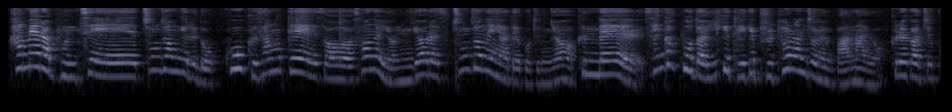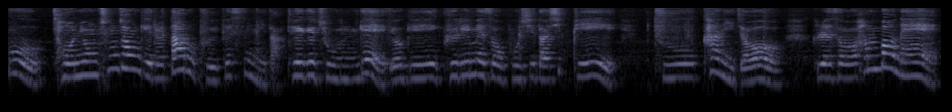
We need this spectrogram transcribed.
카메라 본체에 충전기를 넣고 그 상태에서 선을 연결해서 충전해야 되거든요. 근데 생각보다 이게 되게 불편한 점이 많아요. 그래가지고 전용 충전기를 따로 구입했습니다. 되게 좋은 게 여기 그림에서 보시다시피 두 칸이죠. 그래서 한 번에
